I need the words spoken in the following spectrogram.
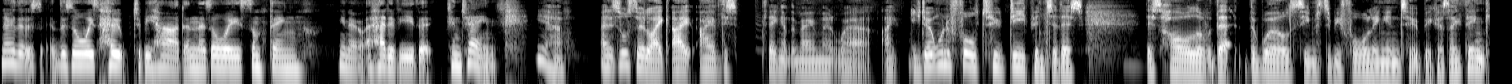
know that there's, there's always hope to be had and there's always something, you know, ahead of you that can change. Yeah. And it's also like I, I have this thing at the moment where I you don't want to fall too deep into this this hole that the world seems to be falling into because I think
